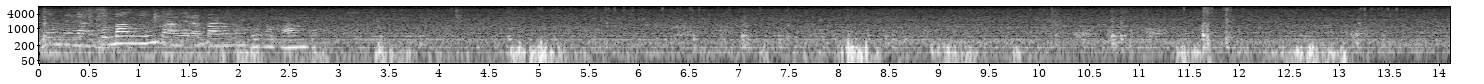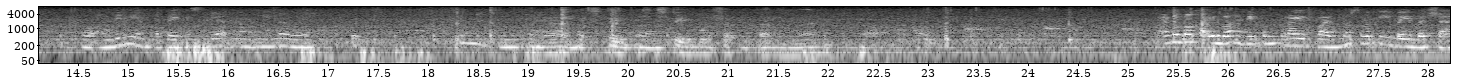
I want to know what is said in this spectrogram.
Ikaw na lang. Baba mo yung camera para makuha ka. Oh, ang dilim. Patay kasi lahat ng ilaw eh. Ayan, mas stable, mas stable sa pagkain yan. Ano bang kaibahan nitong tripod? Mas matibay ba siya?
